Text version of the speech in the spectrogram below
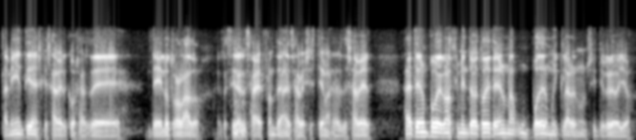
también tienes que saber cosas de, del otro lado. Es decir, uh de saber frontend, de saber sistemas, de saber. Ha de tener un poco de conocimiento de todo y tener un poder muy claro en un sitio, creo yo.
